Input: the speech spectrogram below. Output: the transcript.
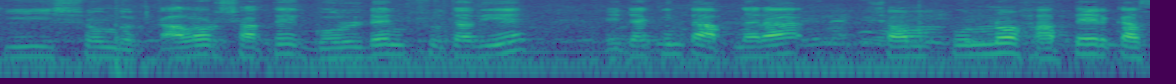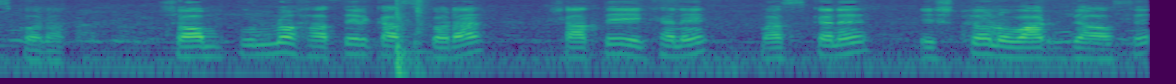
কি সুন্দর। কালোর সাথে গোল্ডেন সুতা দিয়ে এটা কিন্তু আপনারা সম্পূর্ণ হাতের কাজ করা, সম্পূর্ণ হাতের কাজ করা। সাথে এখানে মাঝখানে স্টোন ওয়ার্ক দেওয়া আছে।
